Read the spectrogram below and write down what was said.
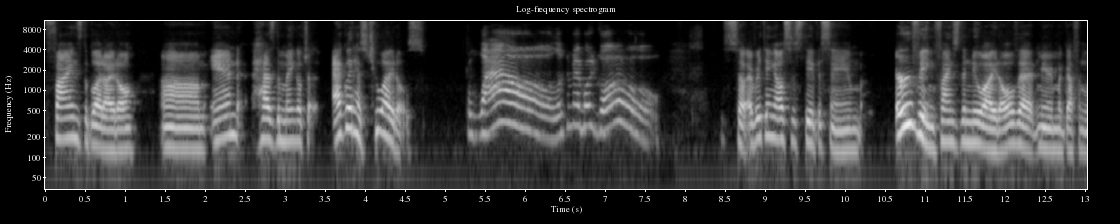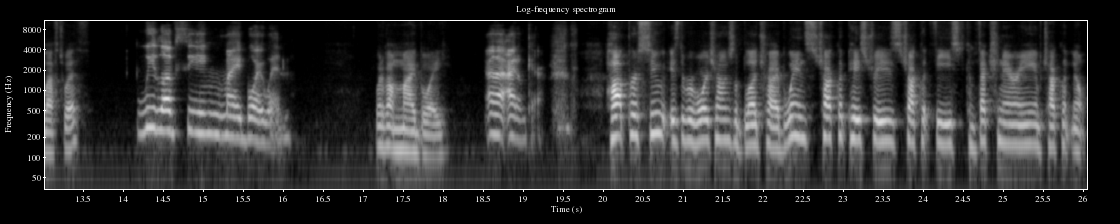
finds the Blood Idol, um, and has the Mango. Tri- Aglet has two idols, Wow. Look at my boy go. so everything else has stayed the same. Irving finds the new idol that Mary McGuffin left with. We love seeing my boy win. What about my boy? Uh, I don't care. Hot Pursuit is the reward challenge. The Blood Tribe wins. Chocolate pastries, chocolate feast, confectionery, and chocolate milk.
